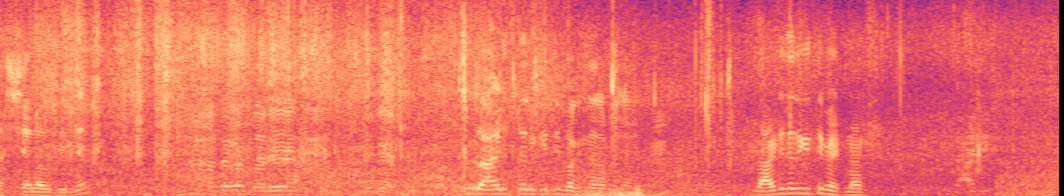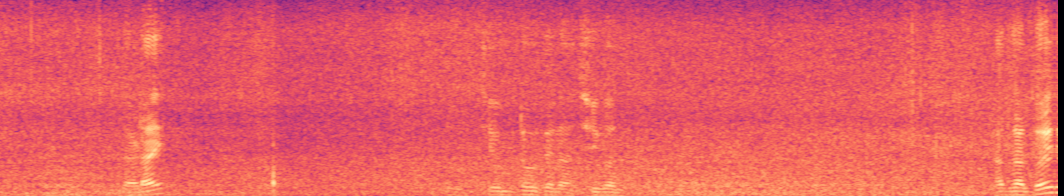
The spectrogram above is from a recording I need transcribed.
रश्याला होतील ना आता काय बरे आहे. गाडी तरी किती बघणार आपल्याला गाडी तरी किती भेटणार झाड आहे चिमट होते ना चिकन हात घालतोय.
